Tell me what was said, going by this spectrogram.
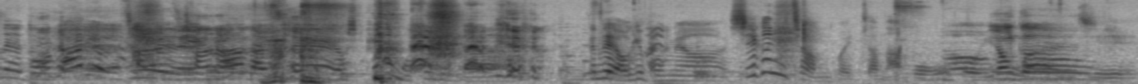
미안해, 너 딸이었지. 나 나한테 역시 피는 못 속인다. 근데 여기 보면 시그니처 안무가 있잖아. 뭐, 뭐 이런 이거. 거 알지.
